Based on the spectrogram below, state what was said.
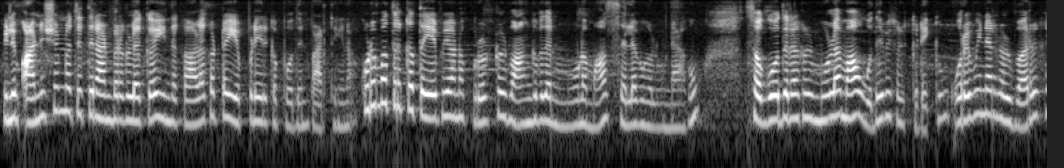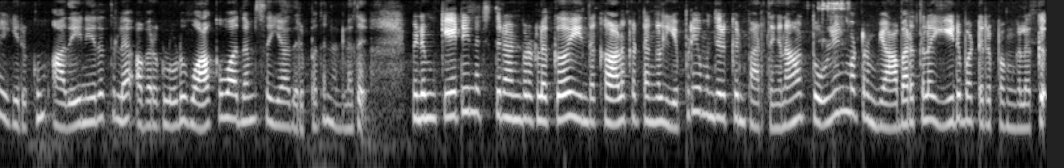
மேலும் அனுஷம் நட்சத்திர நண்பர்களுக்கு இந்த காலகட்டம் எப்படி இருக்க போகுதுன்னு பார்த்தீங்கன்னா குடும்பத்திற்கு தேவையான பொருட்கள் வாங்குவதன் மூலமாக செலவுகள் உண்டாகும். சகோதரர்கள் மூலமாக உதவிகள் கிடைக்கும். உறவினர்கள் வருகை இருக்கும். அதே நேரத்தில் அவர்களோடு வாக்குவாதம் செய்யாதிருப்பது நல்லது. மேலும் கேட்டி நட்சத்திர நண்பர்களுக்கு இந்த காலகட்டங்கள் எப்படி அமைஞ்சிருக்குன்னு பார்த்தீங்கன்னா தொழில் மற்றும் வியாபாரத்தில் ஈடுபட்டிருப்பவங்களுக்கு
